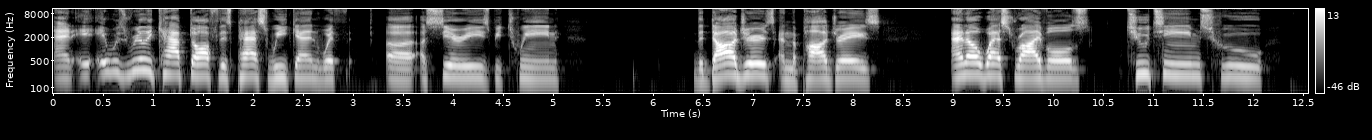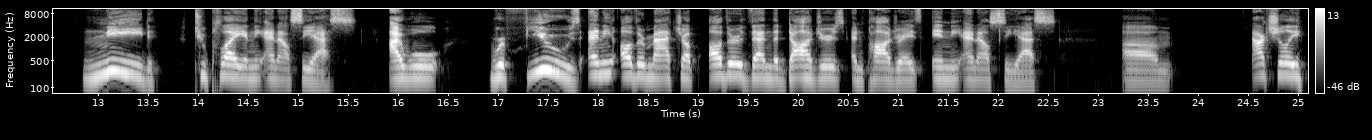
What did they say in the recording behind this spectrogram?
and it, it was really capped off this past weekend with uh, a series between the Dodgers and the Padres, NL West rivals, two teams who need to play in the NLCS. I will refuse any other matchup other than the Dodgers and Padres in the NLCS. Um, actually,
